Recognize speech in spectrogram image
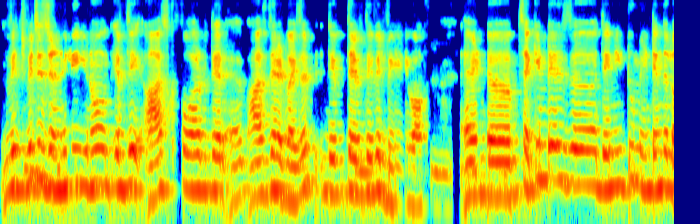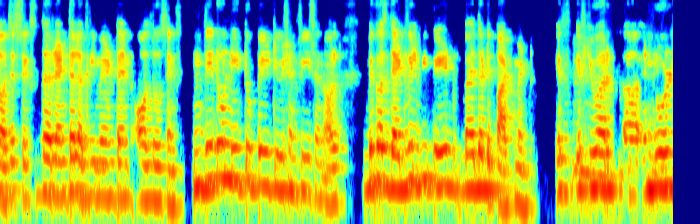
which which is generally you know if they ask for their uh, ask their advisor, they they, they will waive off. Mhm. And uh, second is uh, they need to maintain the logistics, the rental agreement, and all those things. They don't need to pay tuition fees and all because that will be paid by the department. If if you are uh, enrolled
